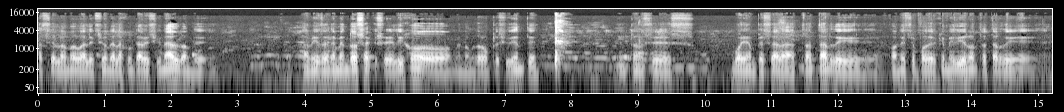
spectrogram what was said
hacer la nueva elección de la Junta Vecinal, donde a mí René Mendoza, que soy el hijo, me nombraron presidente. Entonces voy a empezar a tratar de, con ese poder que me dieron, tratar de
